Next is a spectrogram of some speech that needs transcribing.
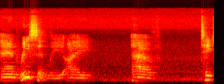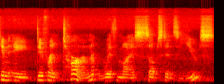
And recently, I have taken a different turn with my substance use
